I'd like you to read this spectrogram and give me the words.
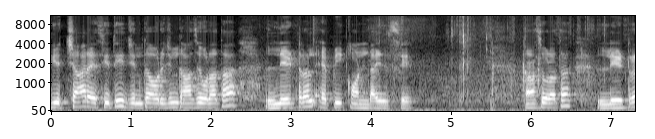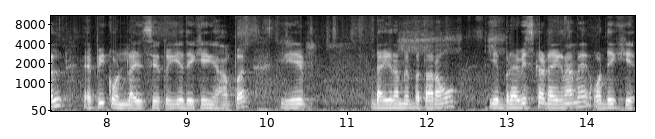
ये चार ऐसी थी जिनका ओरिजिन कहाँ से हो रहा था? लेटरल एपिकोंडाइल से। कहाँ से हो रहा था? लेटरल एपिकोंडाइल से। तो ये देखिए यहाँ पर, ये डायग्राम में बता रहा हूँ। ये ब्रेविस का डायग्राम है और देखिए,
